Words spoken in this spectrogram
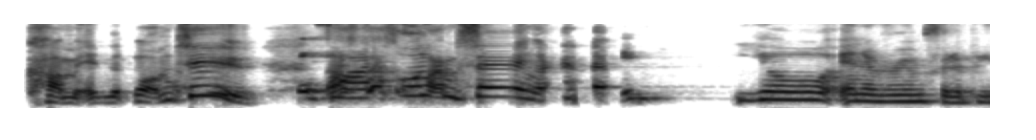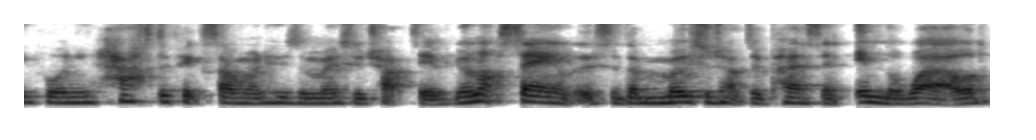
come in the bottom two. That's, like that's all I'm saying. You're in a room full of people and you have to pick someone who's the most attractive. You're not saying that this is the most attractive person in the world.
